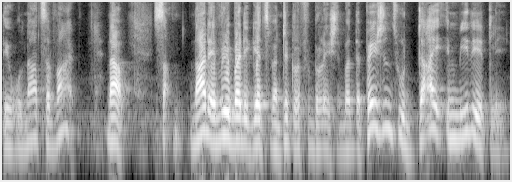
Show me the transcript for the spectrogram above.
they will not survive. Now, some, not everybody gets ventricular fibrillation, but the patients who die immediately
